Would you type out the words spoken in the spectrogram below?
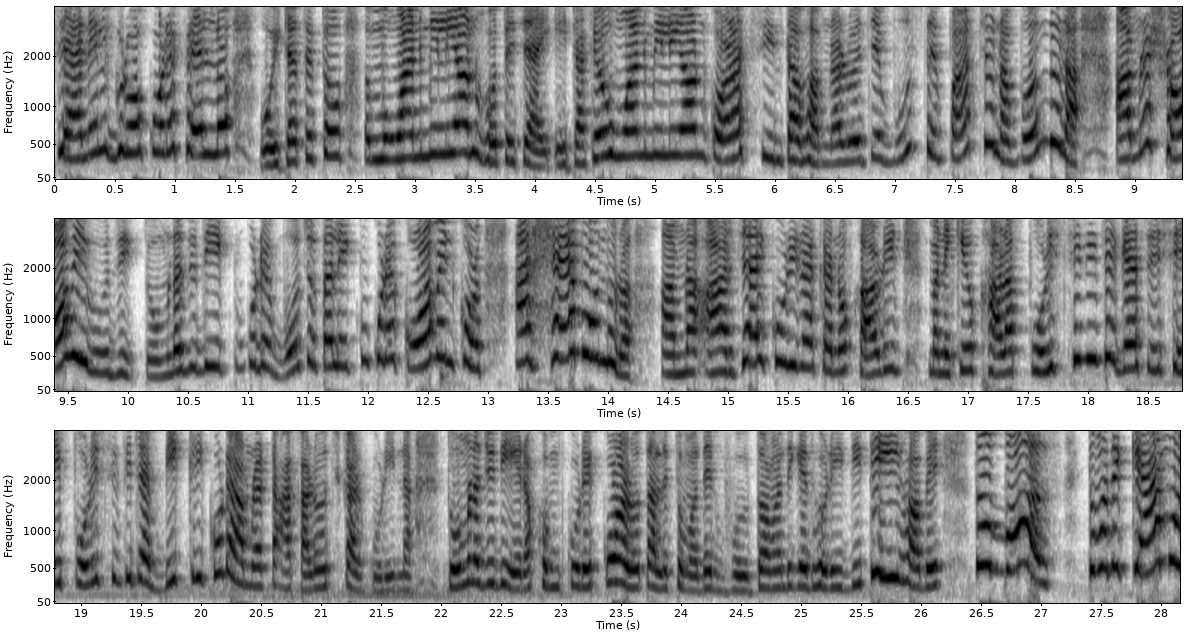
চ্যানেল গ্রো করে ফেলল। ওইটাতে তো ওয়ান মিলিয়ন হতে চাই। এটাকেও ওয়ান মিলিয়ন করার চিন্তা ভাবনা রয়েছে। বুঝতে পারছ না বন্ধুরা? আমরা সবই বুঝি। তোমরা যদি একটু করে বোঝো, তাহলে একটু করে কমেন্ট করো। আর হ্যাঁ বন্ধুরা, আমরা আর যাই করি না কেন কারোর মানে কেউ খারাপ পরিস্থিতিতে গেছে, সেই পরিস্থিতিটা বিক্রি করে আমরা টাকা রোজগার করি না। তোমরা যদি এরকম করে করো, তাহলে তোমাদের ভুল তো আমাদেরকে ধরিয়ে দিতেই হবে। তো বস, তোমাদের কেমন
